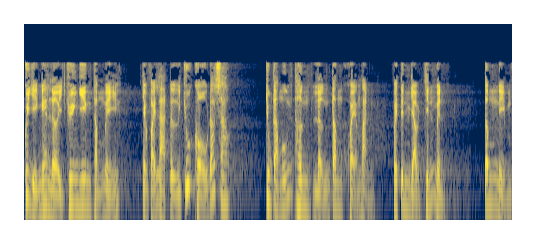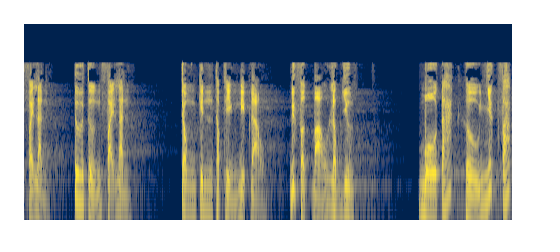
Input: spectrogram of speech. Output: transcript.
Quý vị nghe lời chuyên viên thẩm mỹ, chẳng phải là tự chuốc khổ đó sao? Chúng ta muốn thân lẫn tâm khỏe mạnh, phải tin vào chính mình. Tâm niệm phải lành, tư tưởng phải lành. Trong kinh thập thiện nghiệp đạo, đức phật bảo long dương, bồ tát hữu nhất pháp,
